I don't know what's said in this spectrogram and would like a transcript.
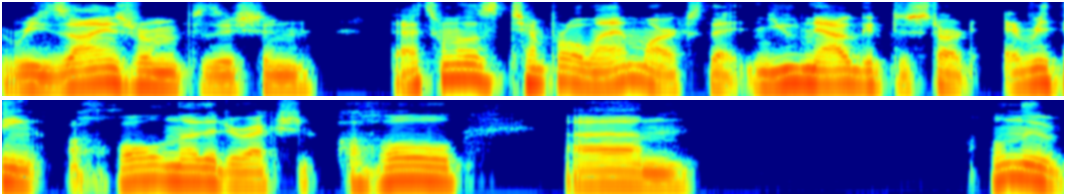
resigns from a position, that's one of those temporal landmarks that you now get to start everything a whole nother direction, a whole um whole new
